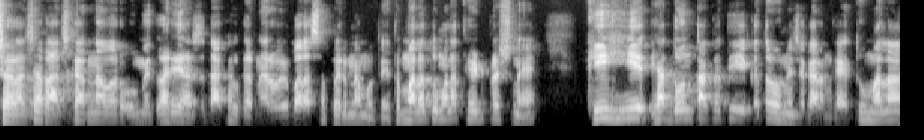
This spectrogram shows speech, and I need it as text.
शहराच्या राजकारणावर उमेदवारी अर्ज दाखल करण्यावर बराचसा परिणाम होतोय. तर मला तुम्हाला थेट प्रश्न आहे की ही ह्या दोन ताकदी एकत्र होण्याचे कारण काय? तुम्हाला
